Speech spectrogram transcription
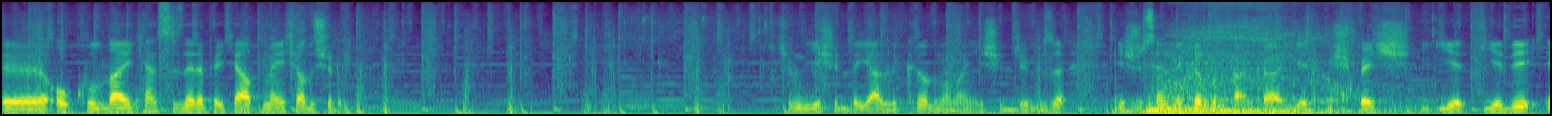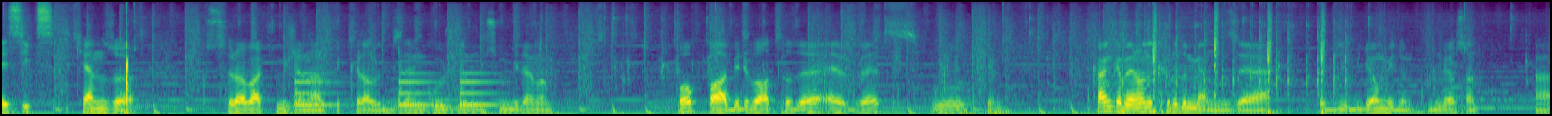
E, okuldayken sizlere peki atmaya çalışırım. Şimdi yeşil de geldi kıralım hemen yeşilciğimizi. Yeşil seni de kırdım kanka. 75 7 SX Kenzo. Kusura bakmayacaksın artık kral bizden gurdur musun bilemem. Hoppa biri atladı. Evet. Bu kim? Kanka ben onu kırdım yalnız ya. Bili- Biliyor muydum? Bilmiyorsan. Ha.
